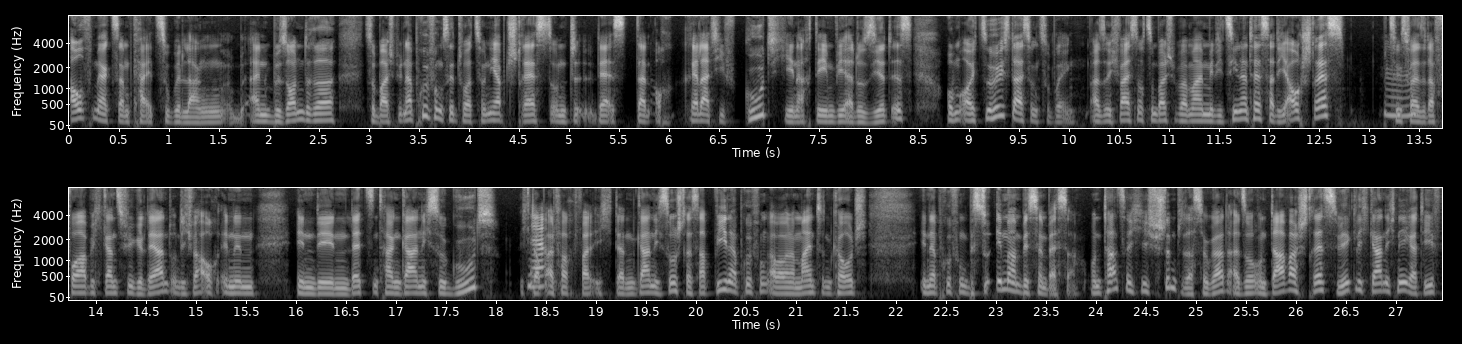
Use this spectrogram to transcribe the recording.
Aufmerksamkeit zu gelangen. Eine besondere, zum Beispiel in einer Prüfungssituation, ihr habt Stress und der ist dann auch relativ gut, je nachdem wie er dosiert ist, um euch zur Höchstleistung zu bringen. Also ich weiß noch zum Beispiel bei meinem Medizinertest hatte ich auch Stress. Beziehungsweise davor habe ich ganz viel gelernt und ich war auch in den, in den letzten Tagen gar nicht so gut. Ich glaube Ja. einfach, weil ich dann gar nicht so Stress habe wie in der Prüfung, aber dann meinte ein Coach, in der Prüfung bist du immer ein bisschen besser. Und tatsächlich stimmte das sogar. Also, und da war Stress wirklich gar nicht negativ,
